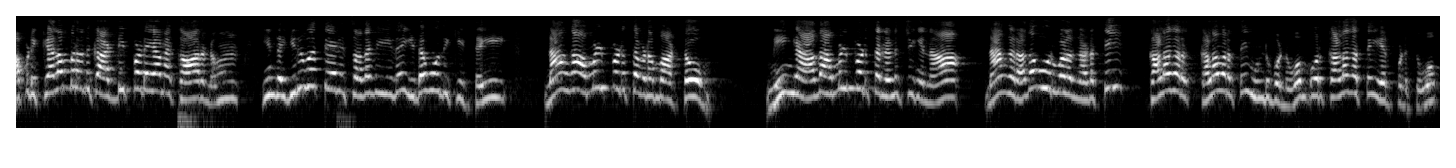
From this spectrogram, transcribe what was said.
அப்படி கிளம்புறதுக்கு அடிப்படையான காரணம் இந்த இருபத்தேழு சதவீத இடஒதுக்கீட்டை நாங்க அமல்படுத்த விட மாட்டோம். நீங்க அதை அமல்படுத்த நினைச்சீங்கன்னா நாங்கள் ரத ஊர்வலம் நடத்தி கலகர கலவரத்தை உண்டு பண்ணுவோம். ஒரு கழகத்தை ஏற்படுத்துவோம்.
